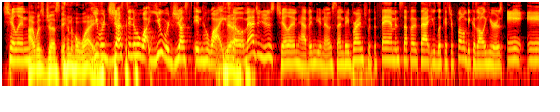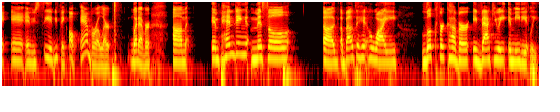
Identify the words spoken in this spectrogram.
chilling. I was just in Hawaii. you were just in Hawaii. You were just in Hawaii. Yeah. So imagine you're just chilling, having, you know, Sunday brunch with the fam and stuff like that. You look at your phone because all you hear is eh, eh, eh, and you see it, you think, oh, Amber Alert, whatever. Um, impending missile uh, about to hit Hawaii. look for cover, evacuate immediately.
